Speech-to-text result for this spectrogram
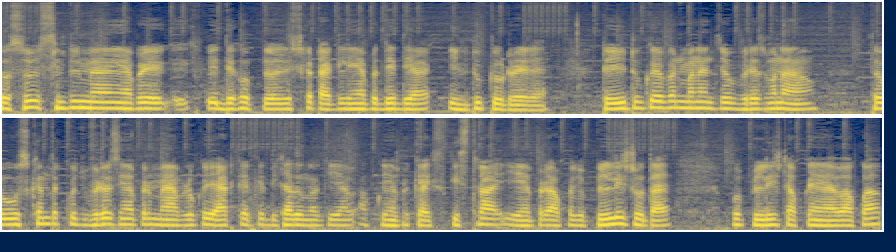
तो सिंपली मैं यहाँ पर देखो प्ले लिस्ट का टाइटल यहाँ पर दे दिया यूट्यूब ट्यूटोरियल है। तो यूट्यूब के ऊपर मैंने जो वीडियोस बनाया तो उसके अंदर कुछ वीडियोस यहाँ पर मैं आप लोग को ऐड करके दिखा दूँगा कि आपको यहाँ पर किस तरह यहाँ पर आपका जो प्लेलिस्ट होता है वो प्लेलिस्ट आपका यहाँ पर आपका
